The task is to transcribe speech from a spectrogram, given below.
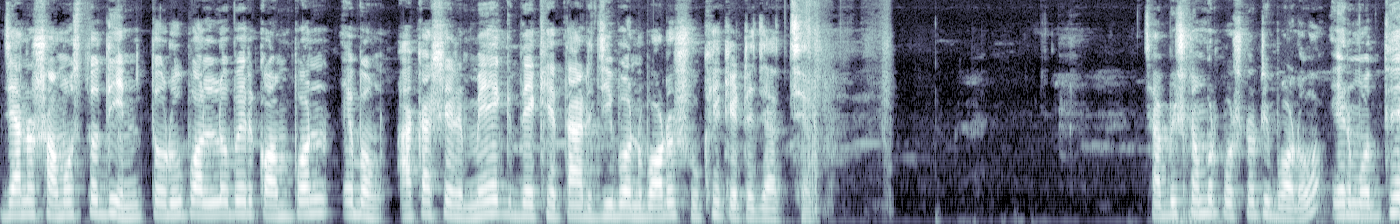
যেন সমস্ত দিন তরুপল্লবের কম্পন এবং আকাশের মেঘ দেখে তার জীবন বড় সুখে কেটে যাচ্ছে। ছাব্বিশ নম্বর প্রশ্নটি বড়। এর মধ্যে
